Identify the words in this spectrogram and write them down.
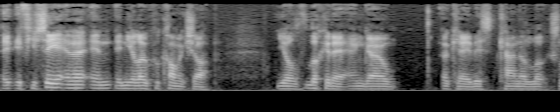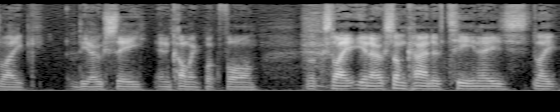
If you see it in, a, in in your local comic shop, you'll look at it and go, "Okay, this kind of looks like the OC in comic book form. Looks like you know some kind of teenage like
